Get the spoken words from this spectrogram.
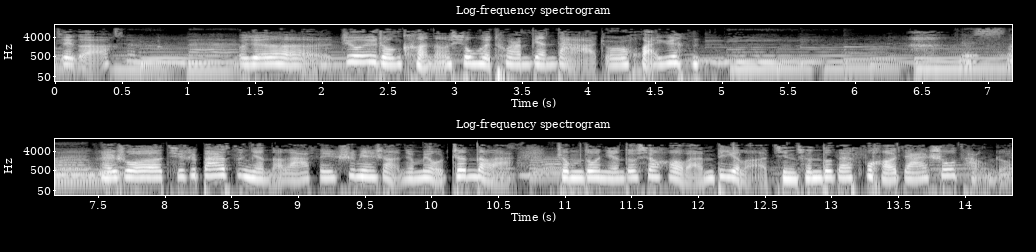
这个，我觉得只有一种可能，胸会突然变大，就是怀孕。还说，其实八四年的拉菲市面上已经没有真的啦，这么多年都消耗完毕了，仅存都在富豪家收藏着。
